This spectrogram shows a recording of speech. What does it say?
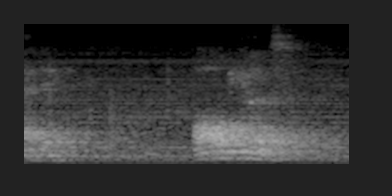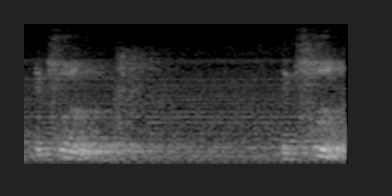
that day. All because the king, the king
